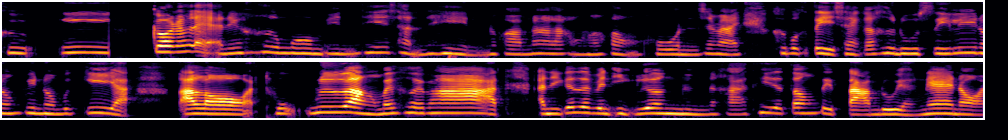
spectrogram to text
คืออืม ก็นั่นแหละ อันนี้คือโมเมนต์ที่ฉันเห็นความน่ารักของทั้ง2คนใช่ไหม คือปกติฉันก็คือดูซีรีส์น้องฟรีนน้องบิกกี้อะตลอดทุกเรื่องไม่เคยพลาด อันนี้ก็จะเป็นอีกเรื่องหนึ่งนะคะ ที่จะต้องติดตามดูอย่างแน่นอน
